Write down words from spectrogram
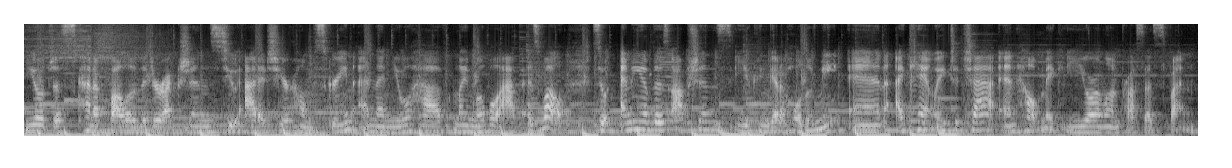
You'll just kind of follow the directions to add it to your home screen and then you will have my mobile app as well. So any of those options, you can get a hold of me and I can't wait to chat and help make your loan process fun.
